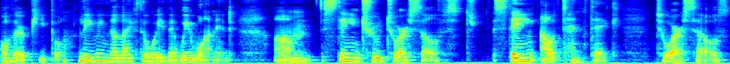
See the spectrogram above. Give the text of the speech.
other people, living the life the way that we wanted, um, staying true to ourselves, staying authentic to ourselves.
